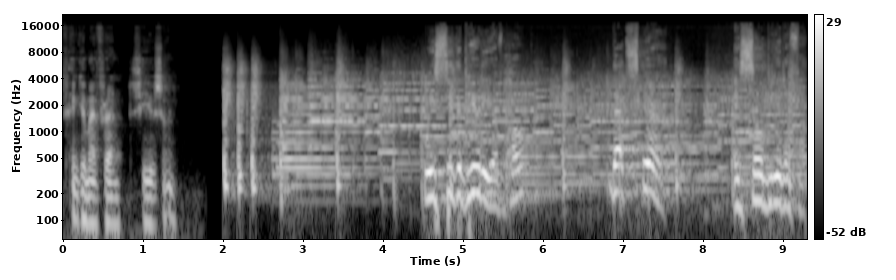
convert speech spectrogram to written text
Thank you, my friend. See you soon. We see the beauty of hope. That spirit is so beautiful.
